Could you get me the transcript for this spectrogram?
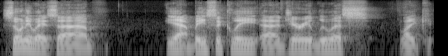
So anyways uh yeah basically uh jerry lewis like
